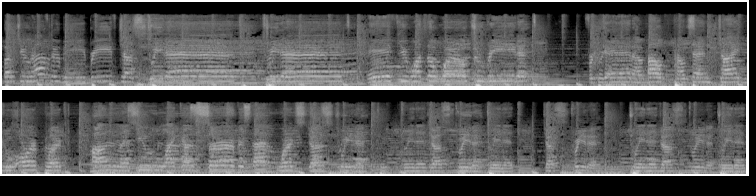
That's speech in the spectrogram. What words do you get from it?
But you have to be brief, just tweet it, tweet it. If you want the world to read it, forget about pounds and jaiku or plurk. Unless you like a service that works, just tweet it. Tweet it. Just tweet it. Tweet it. Just tweet it. Tweet it. Just tweet it. Tweet it.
